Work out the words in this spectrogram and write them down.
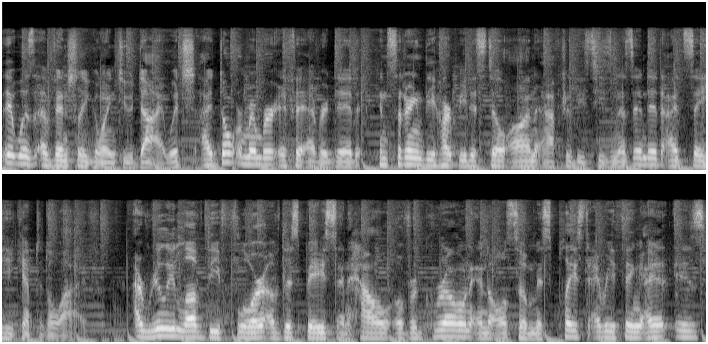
it was eventually going to die, which I don't remember if it ever did. Considering the heartbeat is still on after the season has ended, I'd say he kept it alive. I really love the floor of this base and how overgrown and also misplaced everything is.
